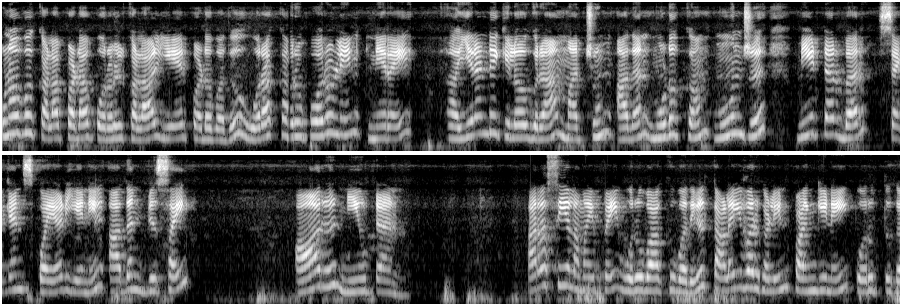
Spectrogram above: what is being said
உணவு கலப்பட பொருட்களால் ஏற்படுவது உறக்க ஒரு பொருளின் நிறை இரண்டு கிலோகிராம் மற்றும் அதன் முடுக்கம் மூன்று மீட்டர் பர் செகண்ட் ஸ்கொயர் எனில் அதன் விசை ஆறு நியூட்டன். அரசியலமைப்பை உருவாக்குவதில் தலைவர்களின் பங்கினை பொருத்துக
